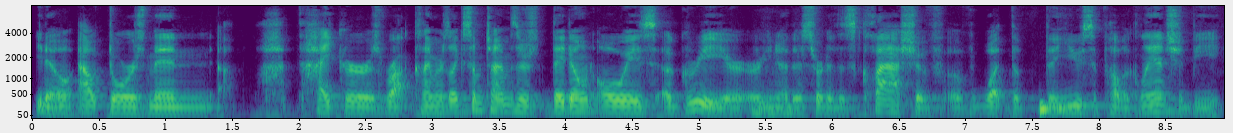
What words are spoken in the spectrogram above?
you know outdoorsmen, hikers, rock climbers. Like sometimes there's they don't always agree, or, or you know there's sort of this clash of of what the the use of public land should be.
